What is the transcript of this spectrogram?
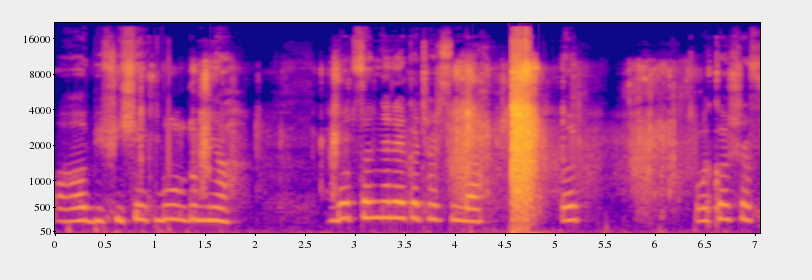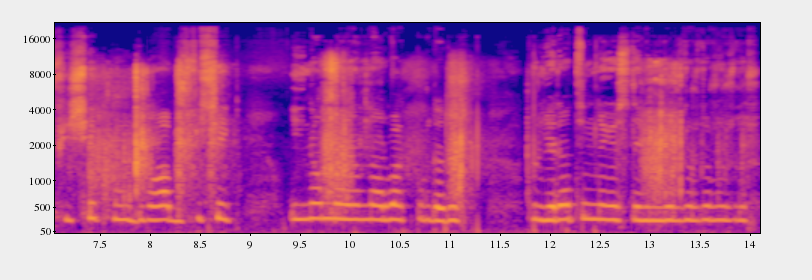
Abi fişek buldum ya. Bot sen nereye kaçarsın be? Öl. Arkadaşlar fişek buldum abi fişek. İnanmayanlar bak burada dur. Dur yere atayım da göstereyim. Dur dur dur dur dur.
